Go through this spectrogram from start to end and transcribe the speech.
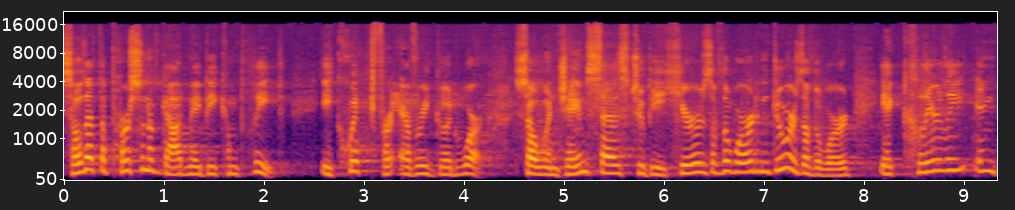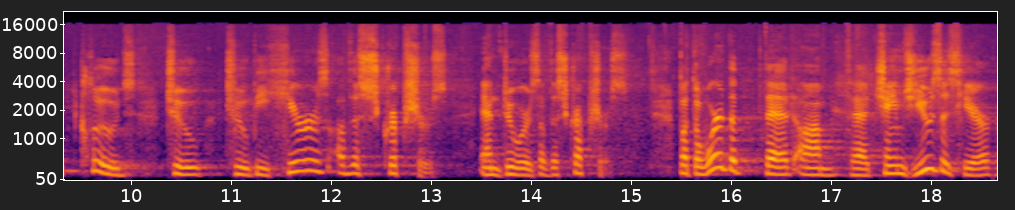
so that the person of God may be complete, equipped for every good work." So when James says to be hearers of the word and doers of the word, it clearly includes to, to be hearers of the scriptures and doers of the scriptures. But the word that, that, um, that James uses here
